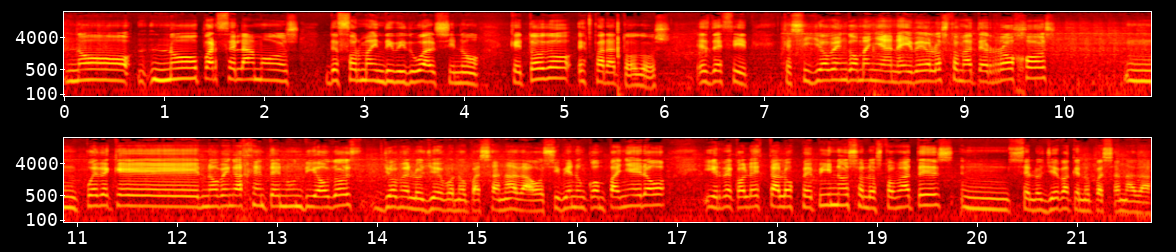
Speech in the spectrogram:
no, no parcelamos de forma individual, sino que todo es para todos. Es decir, que si yo vengo mañana y veo los tomates rojos, mm, puede que no venga gente en un día o dos, yo me los llevo, no pasa nada. O si viene un compañero y recolecta los pepinos o los tomates, mm, se los lleva, que no pasa nada.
